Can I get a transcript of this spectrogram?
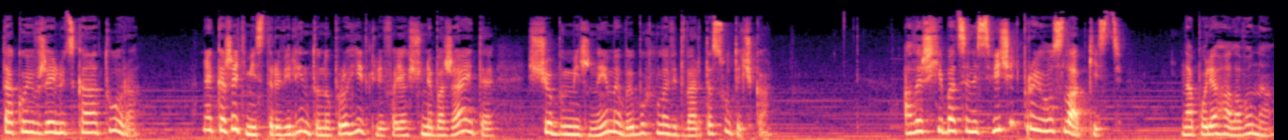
Такою вже й людська натура. Не кажіть містерові Лінтону про Гіткліфа, якщо не бажаєте, щоб між ними вибухнула відверта сутичка. Але ж хіба це не свідчить про його слабкість? наполягала вона.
